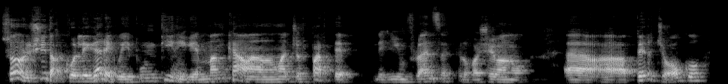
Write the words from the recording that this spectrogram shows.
Sono riuscito a collegare quei puntini che mancavano la maggior parte degli influencer che lo facevano uh, per gioco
